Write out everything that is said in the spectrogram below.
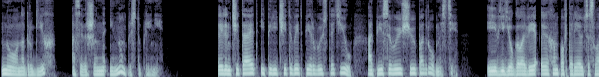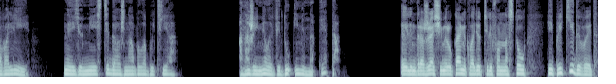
но на других — о совершенно ином преступлении. Эллен читает и перечитывает первую статью, описывающую подробности, и в ее голове эхом повторяются слова Лии. «На ее месте должна была быть я». Она же имела в виду именно это — Эллен дрожащими руками кладет телефон на стол и прикидывает,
